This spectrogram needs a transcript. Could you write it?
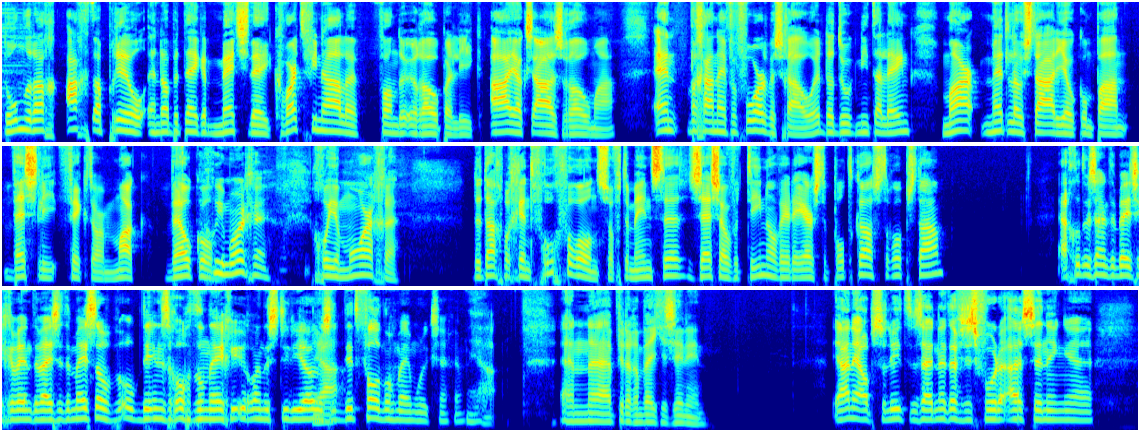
Donderdag 8 april. En dat betekent matchday, kwartfinale van de Europa League. Ajax AS Roma. En we gaan even voorbeschouwen. Dat doe ik niet alleen, maar met Lo Stadio compaan Wesley Victor Mak. Welkom. Goedemorgen. Goedemorgen. De dag begint vroeg voor ons, of tenminste 6 over 10 alweer de eerste podcast erop staan. Ja, goed, we zijn het een beetje gewend. Wij zitten meestal op, op dinsdagochtend om 9 uur in de studio. Ja. Dus dit valt nog mee, moet ik zeggen. Ja. En eh, heb je er een beetje zin in? Ja, nee, absoluut. We zeiden net eventjes voor de uitzending. eh,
